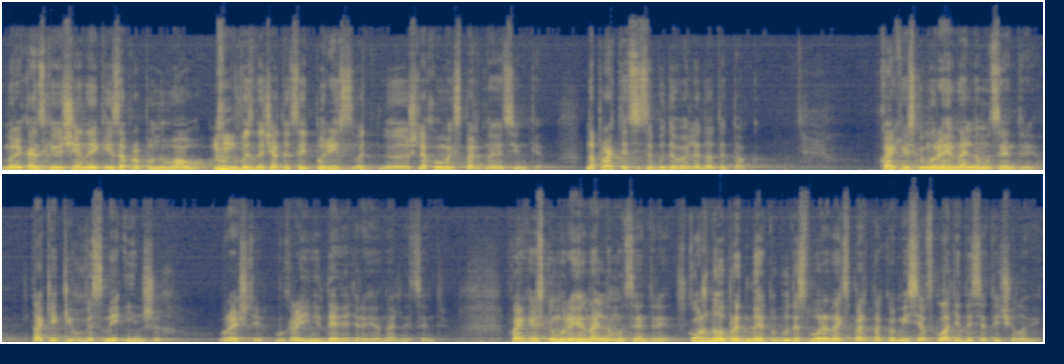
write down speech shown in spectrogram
Американський учений, який запропонував визначати цей поріг е, шляхом експертної оцінки. На практиці це буде виглядати так. В Харківському регіональному центрі, так як і в восьми інших, врешті в Україні 9 регіональних центрів. В Харківському регіональному центрі з кожного предмету буде створена експертна комісія в складі 10 чоловік.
